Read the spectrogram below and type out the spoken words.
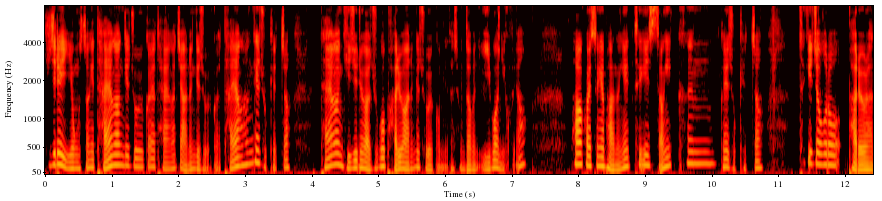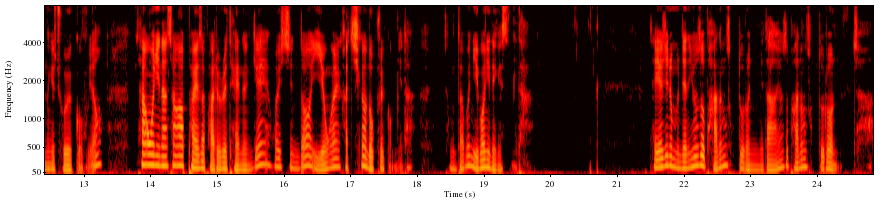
기질의 이용성이 다양한 게 좋을까요? 다양하지 않은 게 좋을까요? 다양한 게 좋겠죠. 다양한 기질을 가지고 발효하는 게 좋을 겁니다. 정답은 2번이고요. 화학 활성의 반응에 특이성이 큰게 좋겠죠. 특이적으로 발효를 하는 게 좋을 거고요. 상온이나 상하파에서 발효를 되는 게 훨씬 더 이용할 가치가 높을 겁니다. 정답은 2번이 되겠습니다. 자, 이어지는 문제는 효소 반응 속도론입니다. 효소 반응 속도론. 자,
